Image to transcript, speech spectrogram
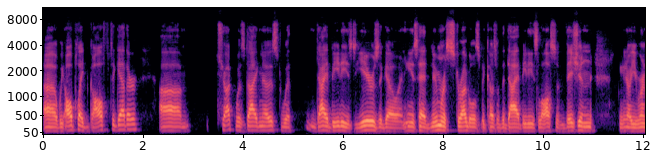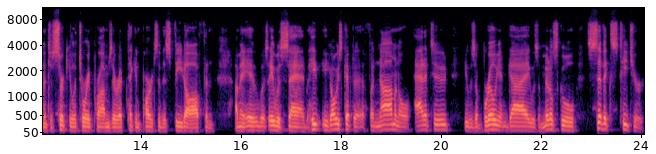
Uh, we all played golf together. Um, Chuck was diagnosed with diabetes years ago, and he has had numerous struggles because of the diabetes, loss of vision. You know, you run into circulatory problems. They were taking parts of his feet off, and I mean, it was it was sad. But he he always kept a phenomenal attitude. He was a brilliant guy. He was a middle school civics teacher,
